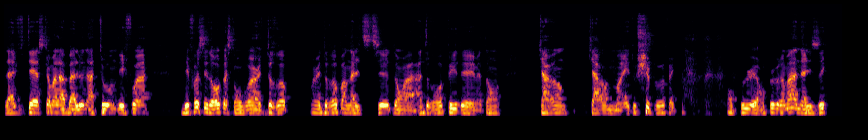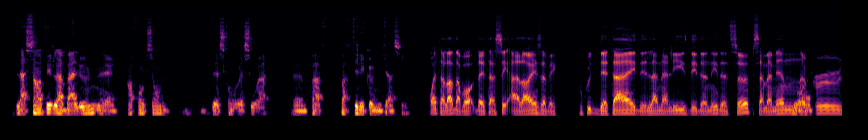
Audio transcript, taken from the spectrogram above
la vitesse, comment la ballonne elle tourne. Des fois, des fois c'est drôle parce qu'on voit un drop, un drop en altitude, donc à, dropper de, mettons, 40, 40 mètres ou je sais pas. Fait on peut, on peut vraiment analyser la santé de la ballonne euh, en fonction de, ce qu'on reçoit euh, par, par télécommunication. Ouais, tu as l'air d'avoir d'être assez à l'aise avec beaucoup de détails, de l'analyse des données de ça, puis ça m'amène un peu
